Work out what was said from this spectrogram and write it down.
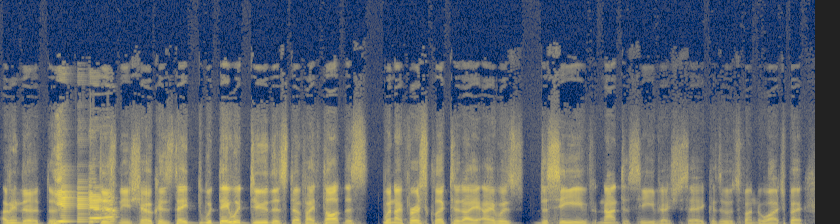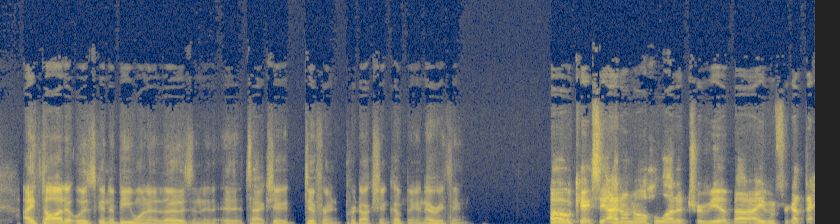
I mean, the, the yeah. Disney show, because they would they would do this stuff. I thought this when I first clicked it, I, I was deceived, not deceived, I should say, because it was fun to watch. But I thought it was going to be one of those, and it, it's actually a different production company and everything. Oh, okay. See, I don't know a whole lot of trivia about. I even forgot the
